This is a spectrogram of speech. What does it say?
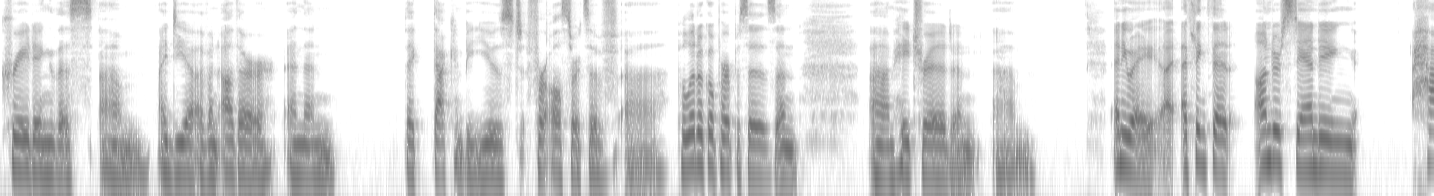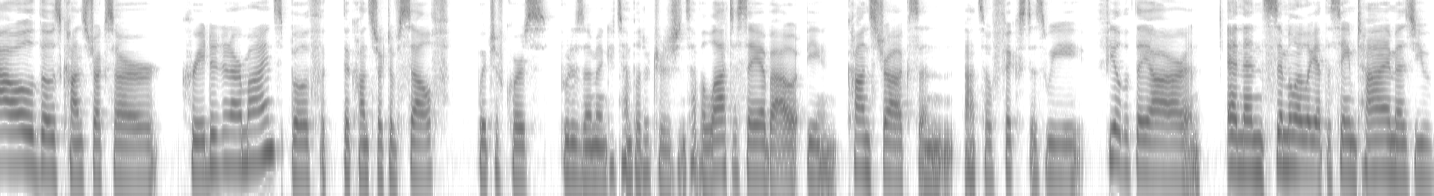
creating this um, idea of an other and then they, that can be used for all sorts of uh, political purposes and um, hatred. And um, anyway, I, I think that understanding how those constructs are created in our minds, both the construct of self, which of course Buddhism and contemplative traditions have a lot to say about being constructs and not so fixed as we feel that they are. And and then similarly at the same time as you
